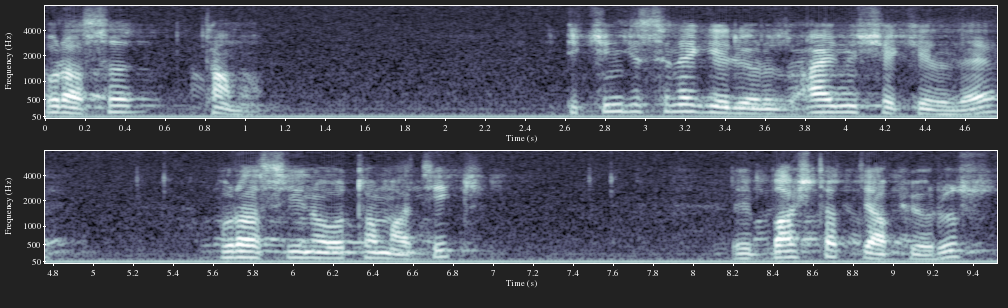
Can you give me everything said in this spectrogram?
Burası tamam. İkincisine geliyoruz aynı şekilde. Burası yine otomatik. E, başlat yapıyoruz.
